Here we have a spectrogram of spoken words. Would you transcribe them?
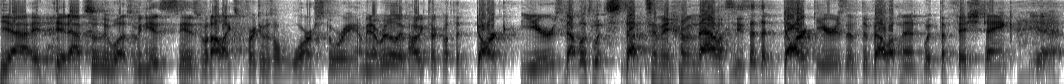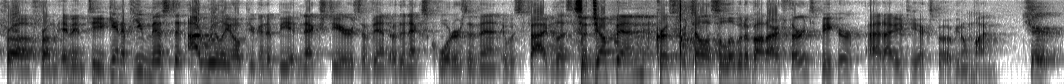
Yeah, it, it absolutely was. I mean, his his what I like to refer to as a war story. I mean, I really love how he talked about the dark years. That was what stuck to me from that was he said the dark years of development with the fish tank Yeah. from from MMT. Again, if you missed it, I really hope you're going to be at next year's event or the next quarter's event. It was fabulous. So jump in, Christopher. Tell us a little bit about our third speaker at IDT Expo, if you don't mind. Sure.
